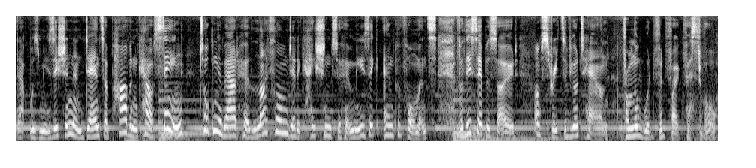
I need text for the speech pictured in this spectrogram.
That was musician and dancer Parvin Kaur Singh talking about her lifelong dedication to her music and performance for this episode of Streets of Your Town from the Woodford Folk Festival.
